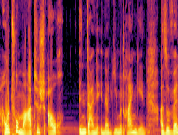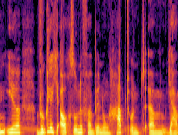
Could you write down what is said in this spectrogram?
automatisch auch in deine Energie mit reingehen. Also wenn ihr wirklich auch so eine Verbindung habt und ähm, ja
